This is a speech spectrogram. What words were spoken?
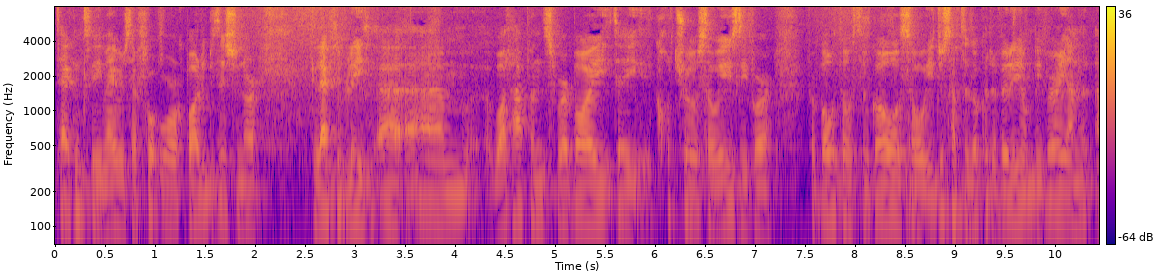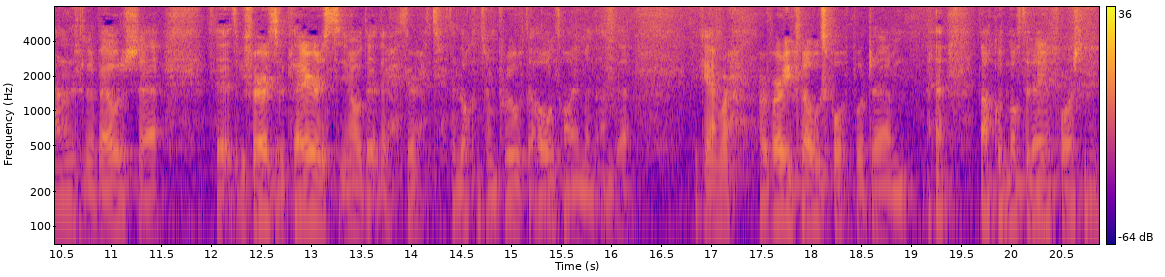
Technically, maybe it's their footwork, body position, or collectively, uh, um, what happens whereby they cut through so easily for, for both those two goals. So you just have to look at the video and be very analytical about it. Uh, to, to, be fair to the players, you know they're, they're, they're, looking to improve the whole time and, and uh, again we're, we're very close but but um, not good enough today unfortunately.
